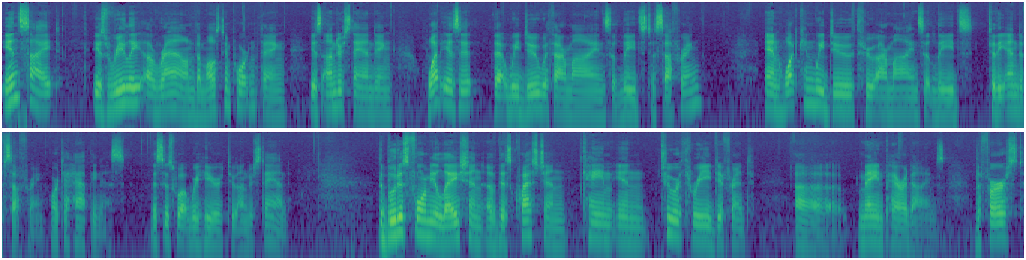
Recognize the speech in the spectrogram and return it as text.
Insight is really around the most important thing is understanding what is it that we do with our minds that leads to suffering and what can we do through our minds that leads to the end of suffering or to happiness. This is what we're here to understand. The Buddhist formulation of this question came in two or three different uh, main paradigms. The first,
